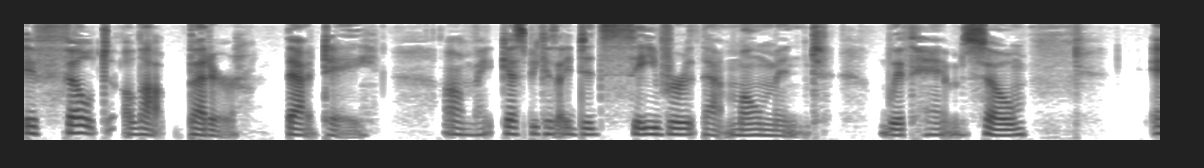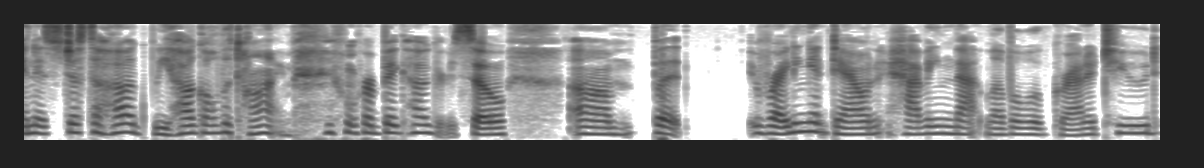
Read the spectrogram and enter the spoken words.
it felt a lot better that day. Um, I guess because I did savor that moment with him. So, and it's just a hug. We hug all the time. We're big huggers. So, um, but writing it down, having that level of gratitude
